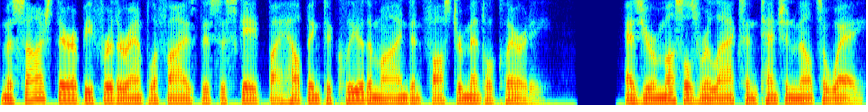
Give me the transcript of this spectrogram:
Massage therapy further amplifies this escape by helping to clear the mind and foster mental clarity. As your muscles relax and tension melts away,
